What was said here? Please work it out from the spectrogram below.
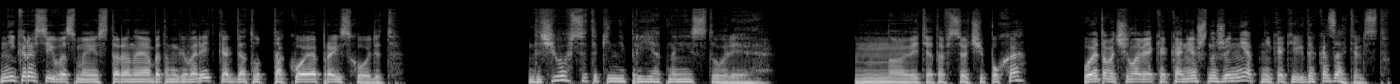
Некрасиво с моей стороны об этом говорить, когда тут такое происходит. Да чего все-таки неприятная история. Но ведь это все чепуха. У этого человека, конечно же, нет никаких доказательств.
